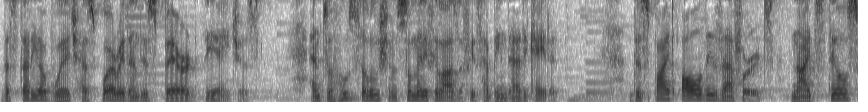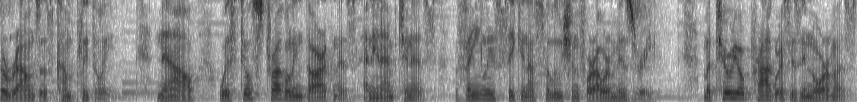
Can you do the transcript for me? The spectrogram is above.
the study of which has worried and despaired the ages, and to whose solution so many philosophies have been dedicated. Despite all these efforts, night still surrounds us completely. Now, we still struggle in darkness and in emptiness, vainly seeking a solution for our misery. Material progress is enormous,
